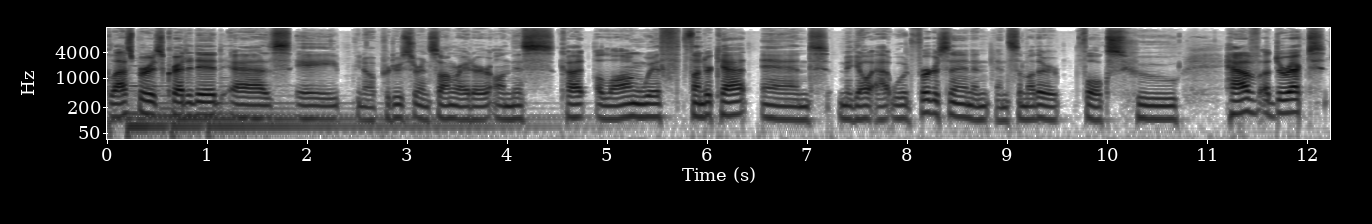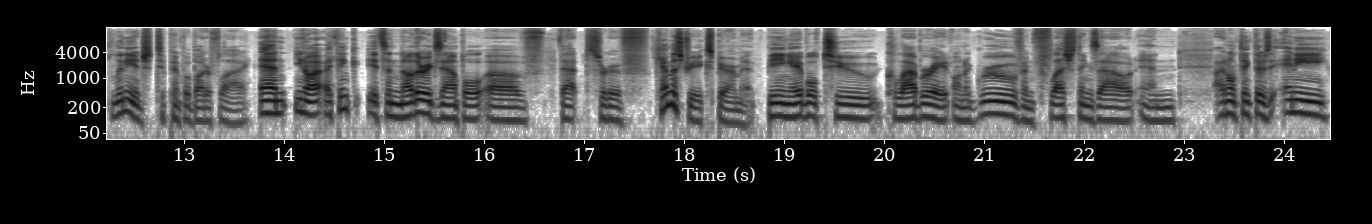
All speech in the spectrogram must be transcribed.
Glasper is credited as a you know producer and songwriter on this cut, along with Thundercat and Miguel Atwood Ferguson and, and some other folks who have a direct lineage to Pimp a Butterfly. And, you know, I think it's another example of that sort of chemistry experiment, being able to collaborate on a groove and flesh things out. And I don't think there's any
